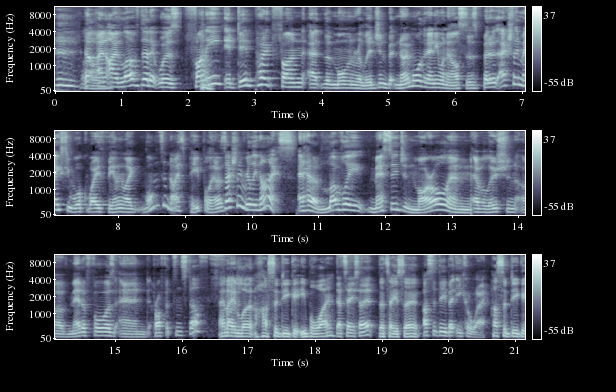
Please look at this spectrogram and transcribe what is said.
No, oh. and I love that it was funny. It did poke fun at the Mormon religion, but no more than anyone else's. But it actually makes you walk away feeling like Mormons are nice people, and it was actually really nice. And it had a lovely message and moral and evolution of metaphors and prophets and stuff. And I learnt Hasa Diga Eebowai. That's how you say it. That's how you say it. Hasadiba Ikawai, Hasa Diga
